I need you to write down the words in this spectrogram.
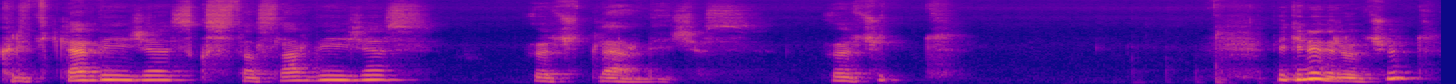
kritikler diyeceğiz, kıstaslar diyeceğiz, ölçütler diyeceğiz. Ölçüt. Peki nedir ölçüt?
